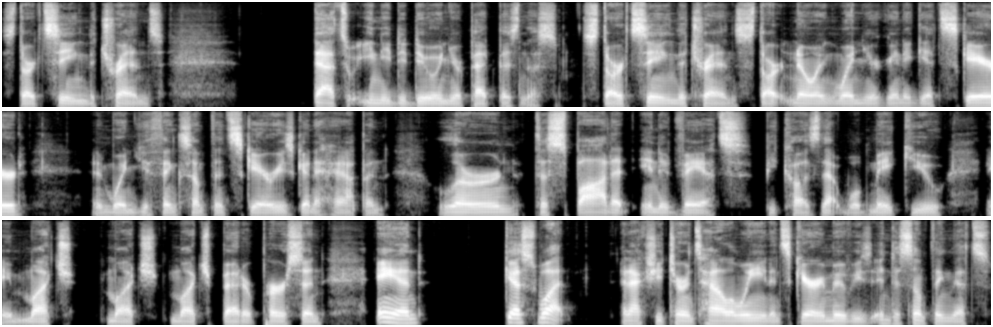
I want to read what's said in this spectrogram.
Start seeing the trends. That's what you need to do in your pet business. Start seeing the trends. Start knowing when you're going to get scared and when you think something scary is going to happen. Learn to spot it in advance because that will make you a much, much, much better person. And guess what? It actually turns Halloween and scary movies into something that's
